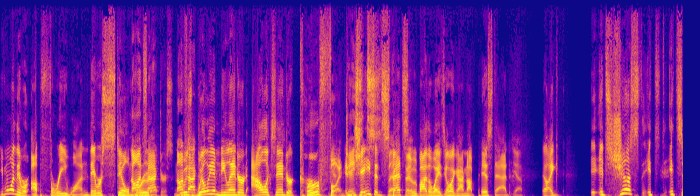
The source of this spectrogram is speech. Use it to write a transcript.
even when they were up 3-1, they were still brutal. non-factors. It was Non-factors. William Nylander and Alexander Kerfoot Yeah, and and Jason, Jason Spezza, Spezza. who, by the way, is the only guy I'm not pissed at. yeah. Like, it's just, it's, it's,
